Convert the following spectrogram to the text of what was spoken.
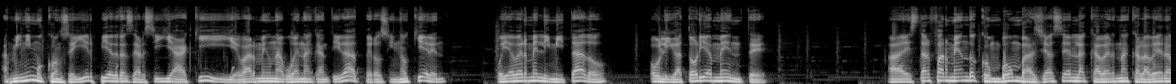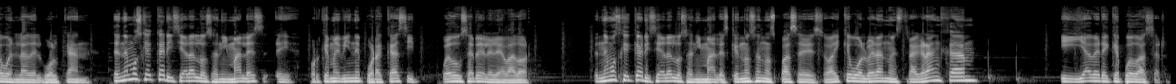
a mínimo conseguir piedras de arcilla aquí y llevarme una buena cantidad, pero si no quieren, voy a verme limitado, obligatoriamente, a estar farmeando con bombas, ya sea en la caverna calavera o en la del volcán. Tenemos que acariciar a los animales. Eh, ¿Por qué me vine por acá si puedo usar el elevador? Tenemos que acariciar a los animales, que no se nos pase eso. Hay que volver a nuestra granja y ya veré qué puedo hacer.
